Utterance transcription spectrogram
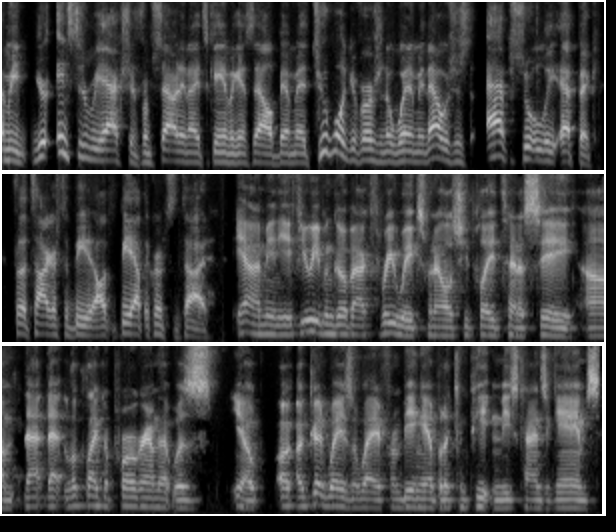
I mean, your instant reaction from Saturday night's game against Alabama, a two point conversion to win. I mean, that was just absolutely epic for the Tigers to beat, uh, beat out the Crimson Tide. Yeah, I mean, if you even go back three weeks when LSU played Tennessee, um, that that looked like a program that was you know a, a, good ways away from being able to compete in these kinds of games.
